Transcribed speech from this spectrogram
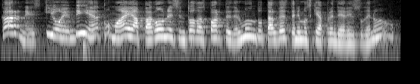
carnes. Y hoy en día, como hay apagones en todas partes del mundo, tal vez tenemos que aprender eso de nuevo.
